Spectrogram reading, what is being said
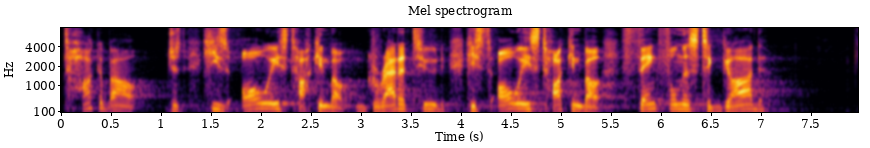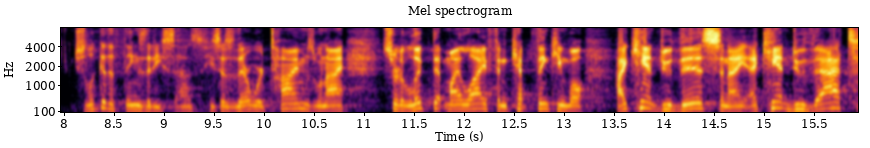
talk about just, he's always talking about gratitude, he's always talking about thankfulness to God. Just look at the things that he says. He says, There were times when I sort of looked at my life and kept thinking, well, I can't do this and I, I can't do that.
